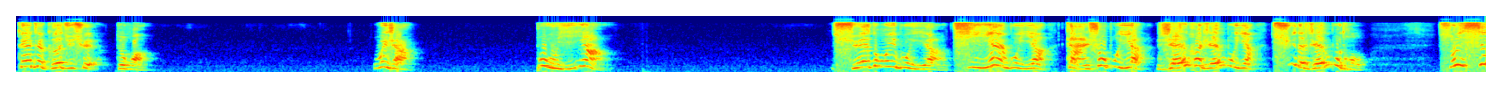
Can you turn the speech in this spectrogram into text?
跟着格局去敦煌，为啥？不一样，学东西不一样，体验不一样，感受不一样，人和人不一样，去的人不同。所以现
